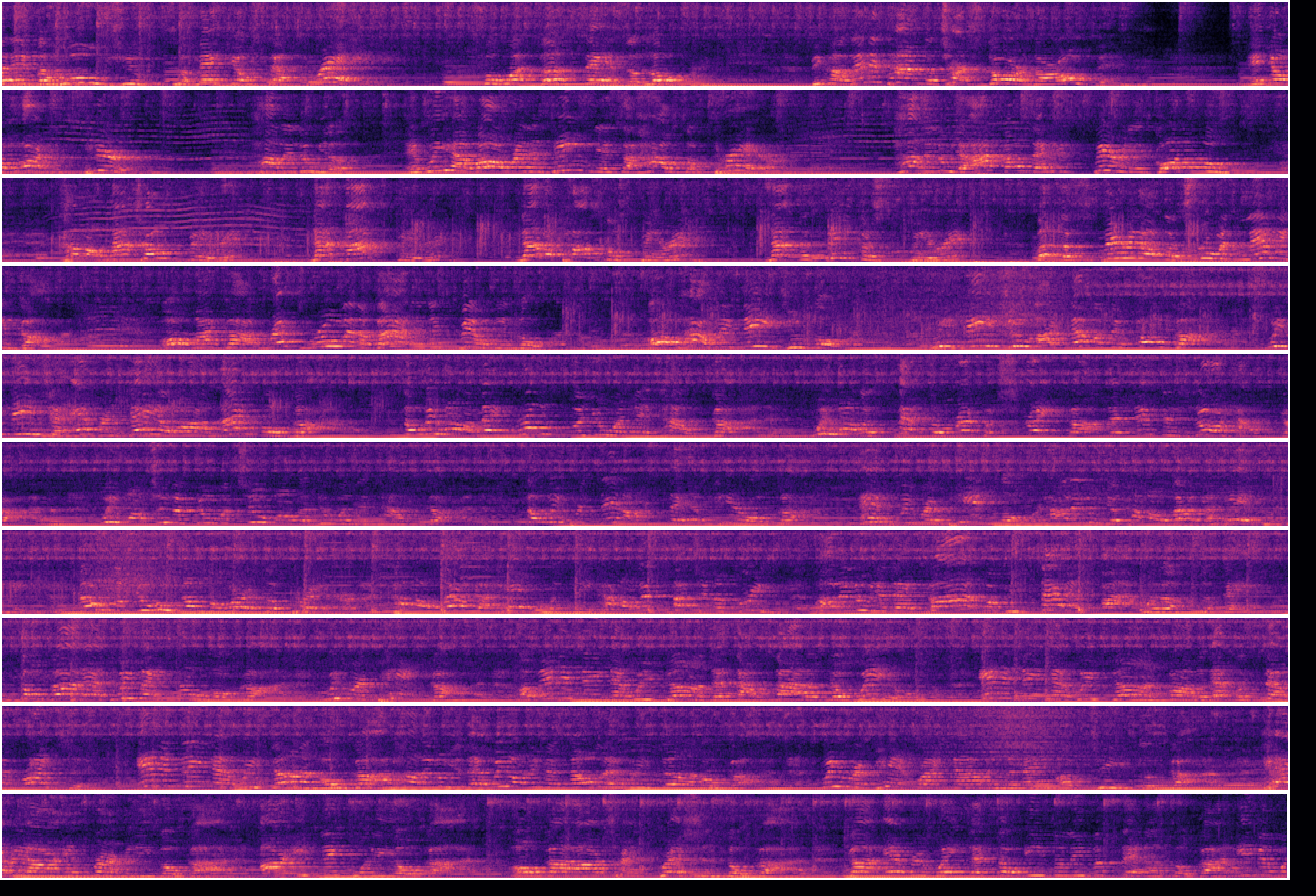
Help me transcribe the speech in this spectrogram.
But it behooves you to make yourself ready for what thus says the Lord. Because anytime the church doors are open and your heart is pure, hallelujah, and we have already deemed this a house of prayer, hallelujah, I know that his spirit is going to move. Come on, not your spirit, not my spirit, not apostle spirit, not the seeker spirit, but the spirit of the true and living God. Oh my God, rest, rule, and abide in this building, Lord. Oh, how we need you, Lord. We need you like never before, God. We need you every day of our life, oh God. So we want to make room for you in this house, God. We want to set the record straight, God, that this is your house, God. We want you to do what you want to do in this house, God. So we present ourselves here, oh God, as we repent, Lord. Hallelujah. Come on, bow your head with me. Those of you who know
